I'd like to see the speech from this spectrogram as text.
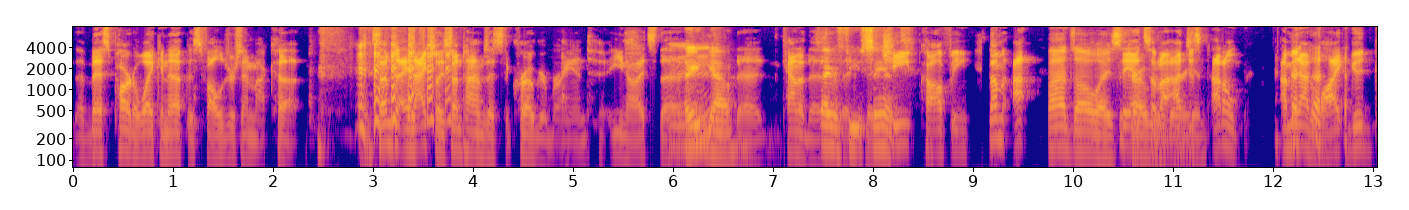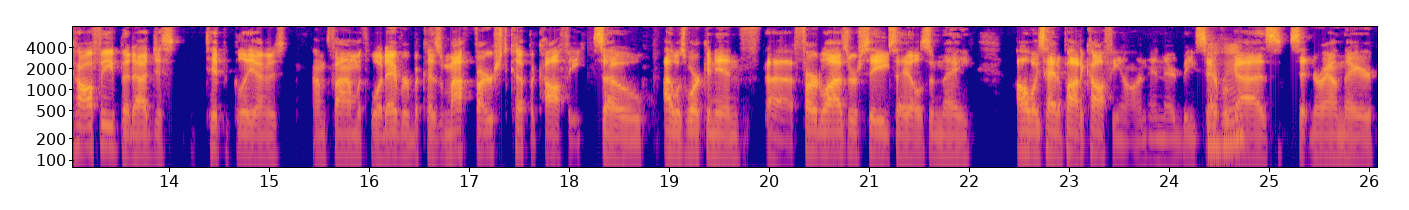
the best part of waking up is Folgers in my cup, and, some, and actually sometimes it's the Kroger brand. You know, it's the There you go. the kind of the, Save a the- few the cents. cheap coffee. Some I, Mine's always see the that's what Kroger I, I just. I don't. I mean, I like good coffee, but I just typically I just I'm fine with whatever because my first cup of coffee. So I was working in uh, fertilizer seed sales, and they always had a pot of coffee on, and there'd be several Mhm. guys sitting around there.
